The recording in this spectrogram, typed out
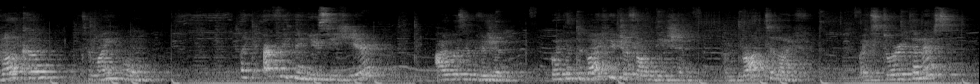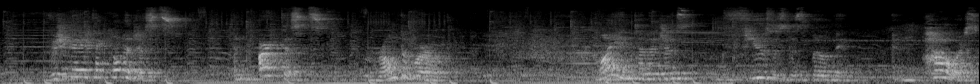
Welcome to my home. Like everything you see here, I was envisioned by the Dubai Future Foundation and brought to life by storytellers, visionary technologists, and artists around the world. My intelligence infuses this building and empowers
